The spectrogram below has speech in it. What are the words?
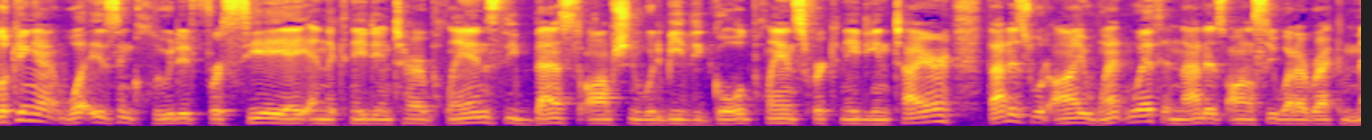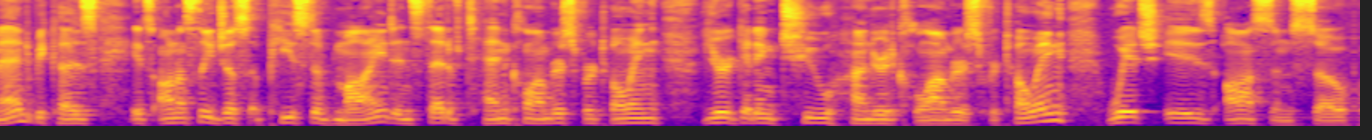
Looking at what is included for CAA and the Canadian Tire plans, the best option would be the gold plans for Canadian Tire. That is what I went with, and that is honestly what I recommend because it's honestly just a peace of mind. Instead of 10 kilometers for towing, you're getting 200 kilometers for towing, which is awesome. So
